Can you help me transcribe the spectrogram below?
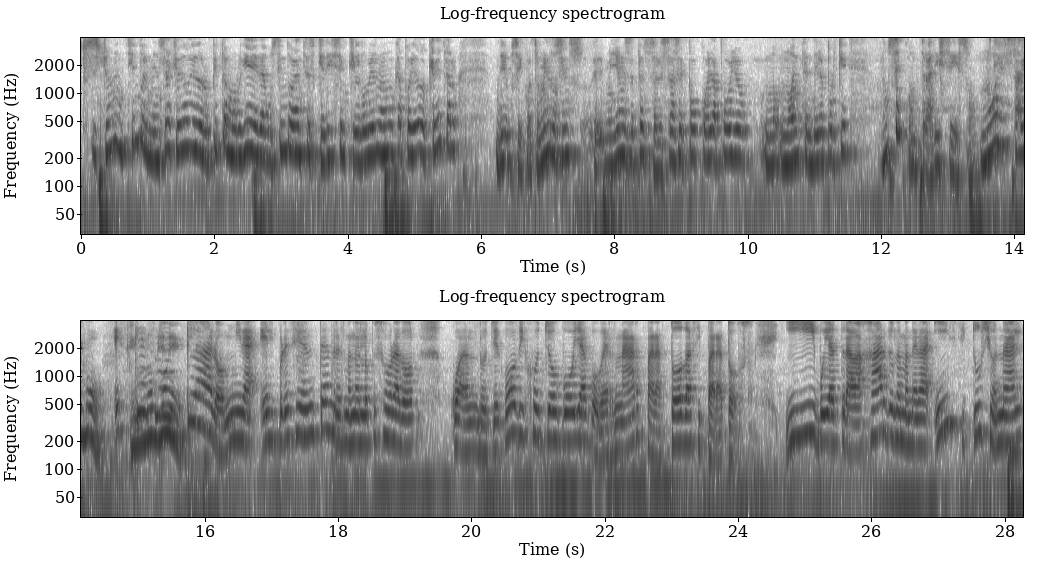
Entonces yo no entiendo el mensaje de odio de Lupita Murguía y de Agustín Dorantes que dicen que el gobierno nunca ha apoyado a Querétaro. Digo, si 4.200 eh, millones de pesos se les hace poco el apoyo, no, no entendería por qué no se contradice eso, no es algo es que, es muy claro. Mira, el presidente Andrés Manuel López Obrador cuando llegó dijo yo voy a gobernar para todas y para todos y voy a trabajar de una manera institucional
